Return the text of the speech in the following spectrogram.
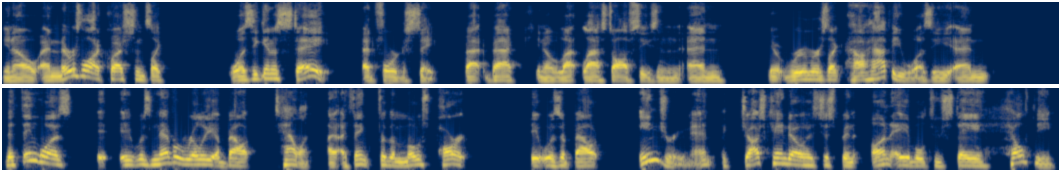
You know, and there was a lot of questions like, was he going to stay at Florida State back back you know last off season? And you know, rumors like how happy was he? And the thing was, it, it was never really about talent. I, I think for the most part, it was about injury, man. Like Josh Kaindoh has just been unable to stay healthy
